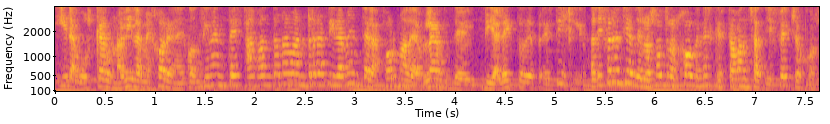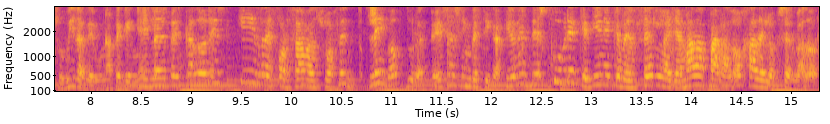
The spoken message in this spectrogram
ir a buscar una vida mejor en el continente, abandonaban rápidamente la forma de hablar del dialecto de prestigio, a diferencia de los otros jóvenes que estaban satisfechos con su vida de una pequeña isla de pescadores y reforzaban su acento. Leibov, durante esas investigaciones, descubre que tiene que vencer la llamada paradoja del observador,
